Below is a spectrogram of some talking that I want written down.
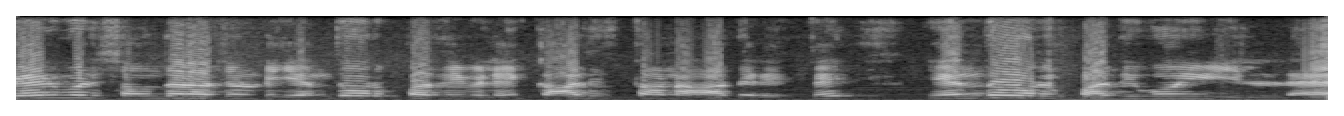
தேர்மொழி சவுந்தரராஜனுடைய எந்த ஒரு பதிவிலையும் காலிஸ்தானை ஆதரித்து எந்த ஒரு பதிவும் இல்லை.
